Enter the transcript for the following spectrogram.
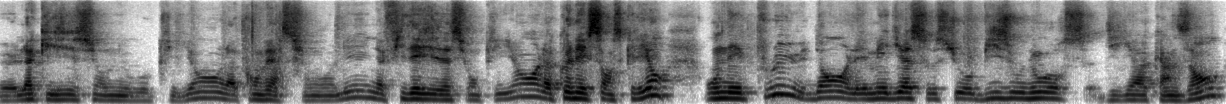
euh, l'acquisition de nouveaux clients, la conversion en ligne, la fidélisation client, la connaissance client, on n'est plus dans les médias sociaux bisounours d'il y a 15 ans,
